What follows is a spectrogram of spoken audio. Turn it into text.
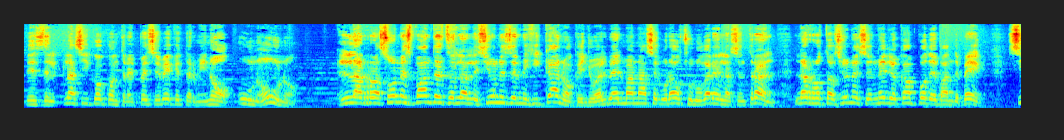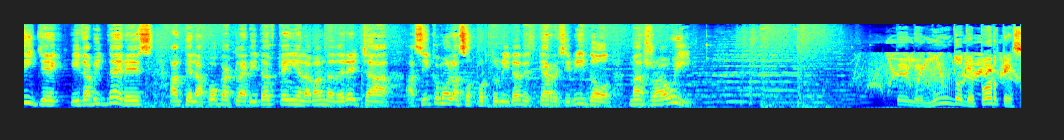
desde el clásico contra el PSV que terminó 1-1. Las razones van desde las lesiones del mexicano, que Joel Bellman ha asegurado su lugar en la central, las rotaciones en medio campo de Van de Beek, Sijek y David Neres, ante la poca claridad que hay en la banda derecha, así como las oportunidades que ha recibido Masraoui. Telemundo Deportes,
